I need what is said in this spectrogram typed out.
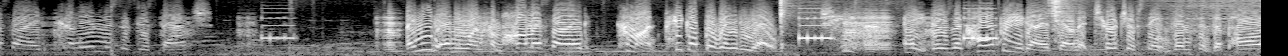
Homicide, come in. This is dispatch. I need anyone from Homicide. Come on, pick up the radio. Jesus. Hey, there's a call for you guys down at Church of St. Vincent de Paul.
